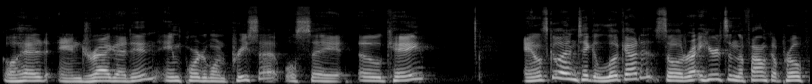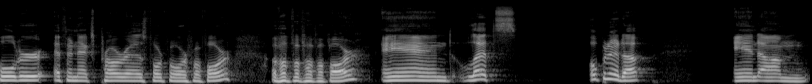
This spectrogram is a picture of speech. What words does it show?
Go ahead and drag that in. Imported one preset. We'll say OK. And let's go ahead and take a look at it. So right here, it's in the Final Cut Pro folder, FNX ProRes 4444. And let's open it up. And um,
